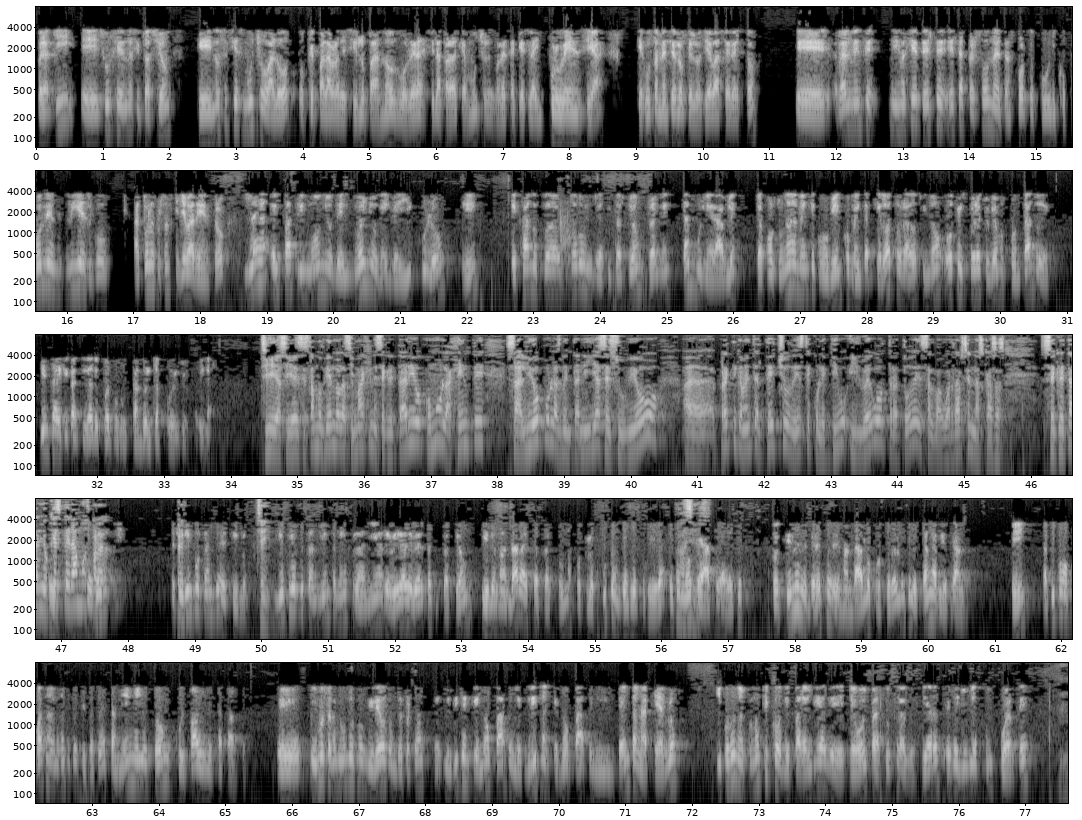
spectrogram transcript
Pero aquí eh, surge una situación que no sé si es mucho valor o qué palabra decirlo para no volver a decir la palabra que a muchos les molesta, que es la imprudencia, que justamente es lo que los lleva a hacer esto. Eh, realmente, imagínate, este, esta persona del transporte público pone en riesgo a todas las personas que lleva adentro la, el patrimonio del dueño del vehículo, ¿sí? dejando todo, todo en la situación realmente tan vulnerable que afortunadamente, como bien comenta, quedó atorado, sino otra historia estuviéramos contando de quién sabe qué cantidad de cuerpos buscando ahorita por el río Sí, así es. Estamos viendo las imágenes, secretario, cómo la gente salió por las ventanillas, se subió ah, prácticamente al techo de este colectivo y luego trató de salvaguardarse en las casas. Secretario, ¿qué esperamos para...? Sería importante decirlo. Sí. Yo creo que también, también la ciudadanía debería de ver esta situación y demandar a estas personas porque los puso en riesgo su vida. Eso no se hace a veces. Pues tienen el derecho de demandarlo porque realmente lo están arriesgando. ¿Sí? Así como pasa en algunas otras situaciones, también ellos son culpables de esta parte. Eh, vimos también uno de esos videos donde personas les dicen que no pasen, les gritan que no pasen e intentan hacerlo y pues bueno, el pronóstico de para el día de, hoy para Tuxtla Gutiérrez es de lluvias muy fuertes.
